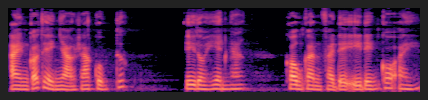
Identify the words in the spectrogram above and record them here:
anh có thể nhào ra cùng tức. Đi thôi Hiền ngang, không cần phải để ý đến cô ấy.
